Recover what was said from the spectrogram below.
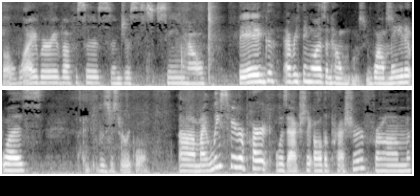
the library of Ephesus and just seeing how big everything was and how well made it was. It was just really cool. Uh, my least favorite part was actually all the pressure from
